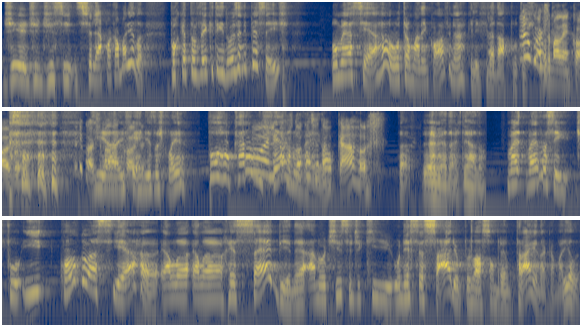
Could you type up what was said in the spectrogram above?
de, de, de se, de se aliar com a Camarilla. Porque tu vê que tem dois NPCs, uma é a Sierra, outra é o Malenkov, né? Aquele filho da puta. Eu gosto do Malenkov. Ele gosta que de Malenkov. inferniza os players. Porra, o cara é um Pô, inferno, ele ajudou a consertar o carro. Tá, é verdade, tem razão. Mas, mas assim, tipo, e quando a Sierra, ela, ela recebe, né, a notícia de que o necessário para La Sombra entrarem na Camarilla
